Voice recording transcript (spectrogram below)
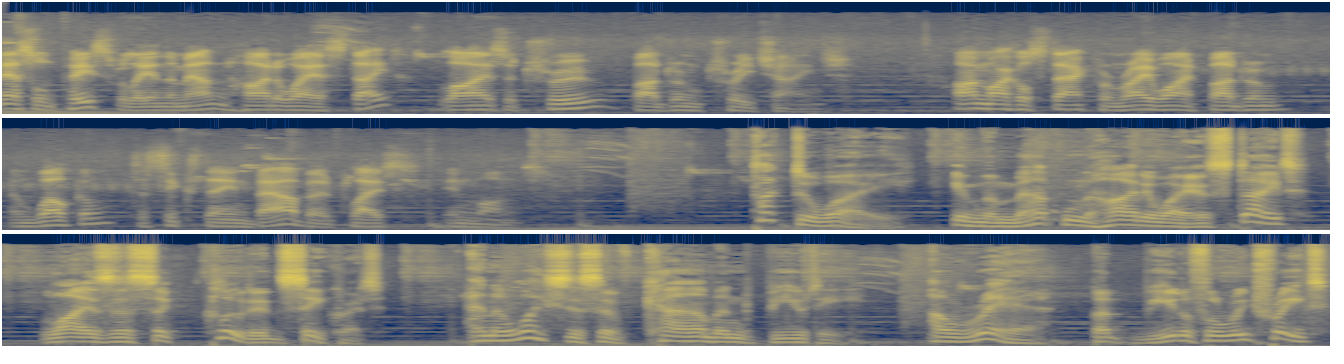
Nestled peacefully in the mountain hideaway estate lies a true Buderim tree change. I'm Michael Stack from Ray White Buderim and welcome to 16 Bowerbird Place in Mons. Tucked away in the mountain hideaway estate lies a secluded secret, an oasis of calm and beauty, a rare but beautiful retreat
